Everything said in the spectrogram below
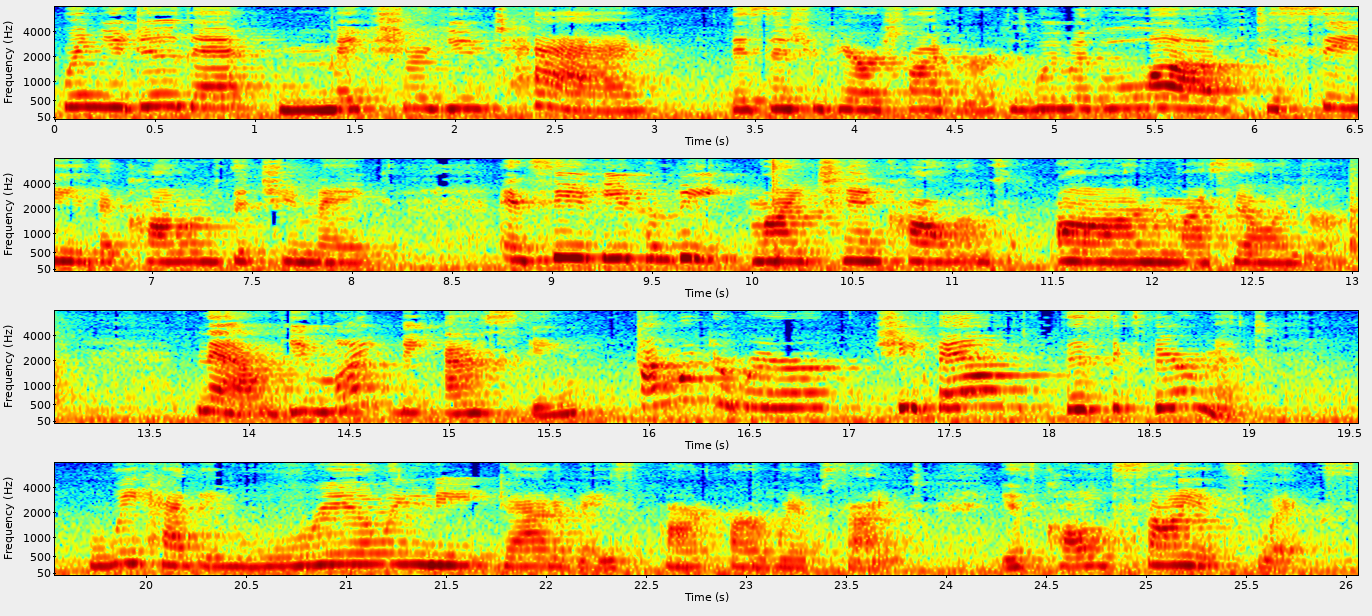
When you do that, make sure you tag the Ascension Parish Library because we would love to see the columns that you make and see if you can beat my 10 columns on my cylinder. Now, you might be asking, I wonder where she found this experiment. We have a really neat database on our website. It's called ScienceFlix.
